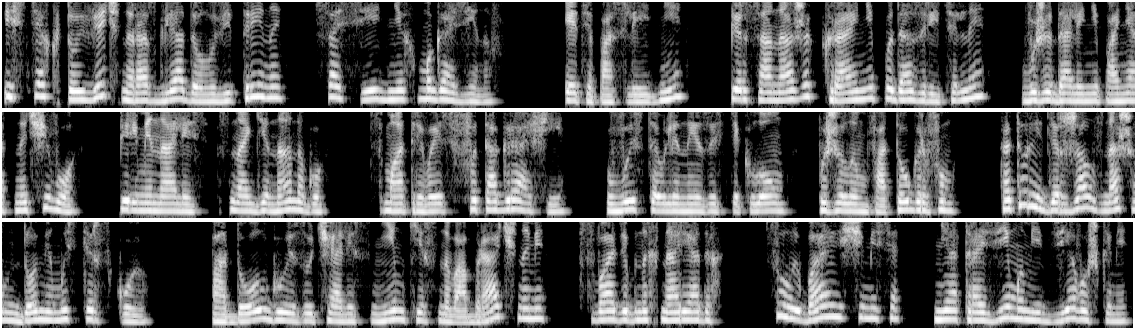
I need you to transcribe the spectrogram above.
Из тех, кто вечно разглядывал витрины соседних магазинов. Эти последние, персонажи крайне подозрительные, выжидали непонятно чего, переминались с ноги на ногу, всматриваясь в фотографии, выставленные за стеклом пожилым фотографом, который держал в нашем доме мастерскую. Подолгу изучали снимки с новобрачными в свадебных нарядах, с улыбающимися, неотразимыми девушками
